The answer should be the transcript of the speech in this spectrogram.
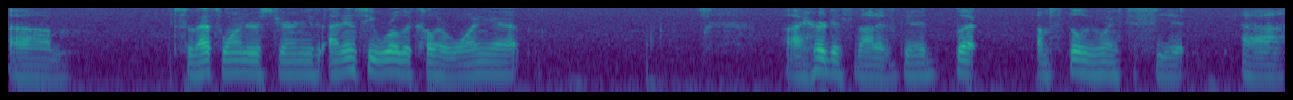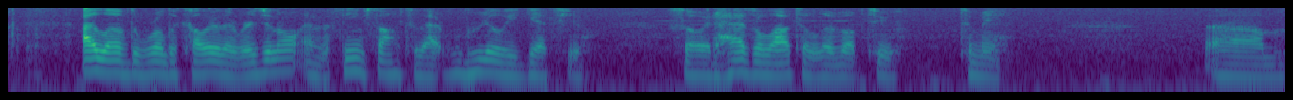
Um, so that's Wondrous Journeys. I didn't see World of Color one yet. I heard it's not as good, but I'm still going to see it. Uh, I love the World of Color, the original, and the theme song to that really gets you. So it has a lot to live up to, to me. Um,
